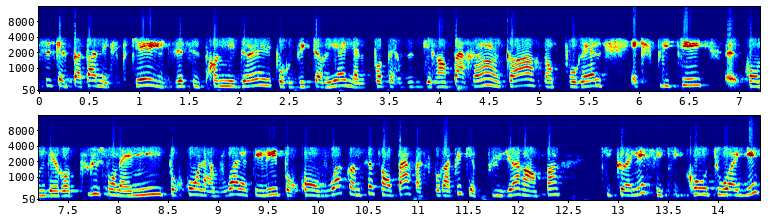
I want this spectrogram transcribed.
c'est ce que le papa m'expliquait. Il disait c'est le premier deuil pour Victoria. Elle n'avait pas perdu de grands-parents encore. Donc pour elle, expliquer euh, qu'on ne verra plus son amie, pourquoi on la voit à la télé, pourquoi on voit comme ça son père. Parce qu'il faut rappeler qu'il y a plusieurs enfants qui connaissent et qui côtoyaient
